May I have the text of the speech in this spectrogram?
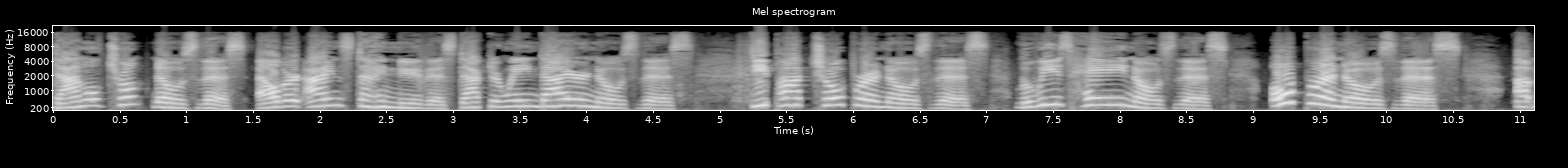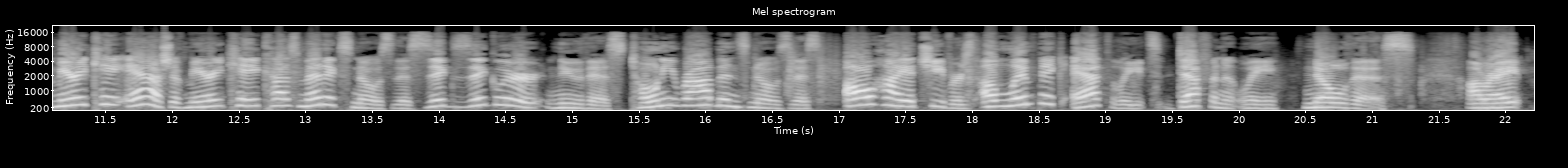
Donald Trump knows this. Albert Einstein knew this. Dr. Wayne Dyer knows this. Deepak Chopra knows this. Louise Hay knows this. Oprah knows this. Uh, Mary Kay Ash of Mary Kay Cosmetics knows this. Zig Ziglar knew this. Tony Robbins knows this. All high achievers, Olympic athletes definitely know this. All right?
